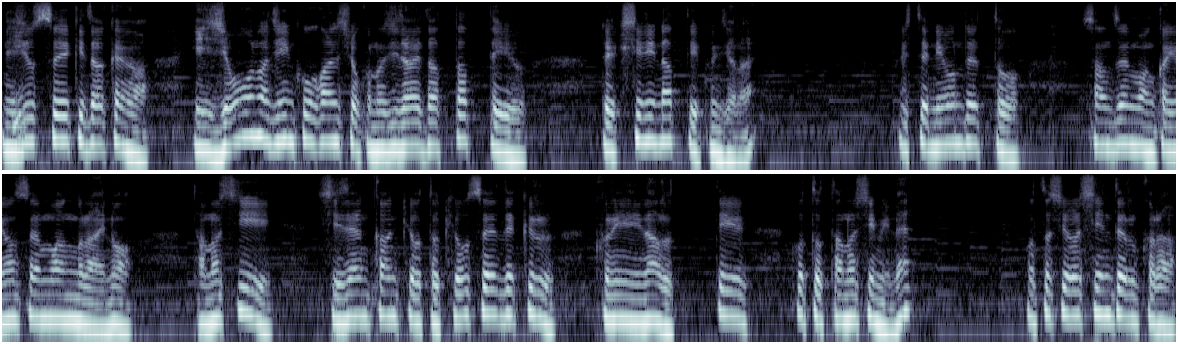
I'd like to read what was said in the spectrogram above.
20世紀だけが異常な人口繁殖の時代だったっていう歴史になっていくんじゃない？そして日本列島3,000万か4,000万ぐらいの楽しい自然環境と共生できる国になるっていうこと楽しみね。私は死んでるから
